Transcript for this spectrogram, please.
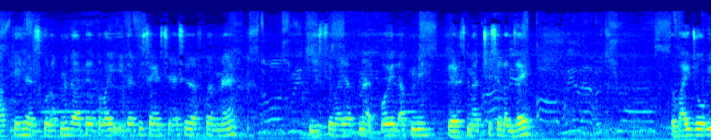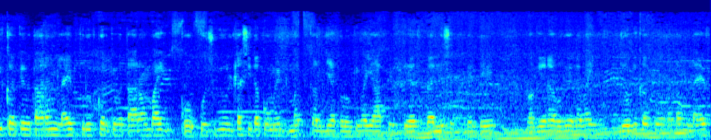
आपके हेयर्स को रखना चाहते हैं तो भाई इधर की साइड से ऐसे रफ करना है, जिससे भाई अपना ऑयल अपने हेयर्स में अच्छे से लग जाए। तो भाई जो भी करके बता रहा हूँ लाइव प्रूफ करके बता रहा हूँ, भाई को कुछ भी उल्टा सीधा कमेंट मत कर दिया करो कि भाई आपके हेयर पहले से खड़े थे, वगैरह वगैरह, भाई जो भी करके बताता हूँ लाइव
